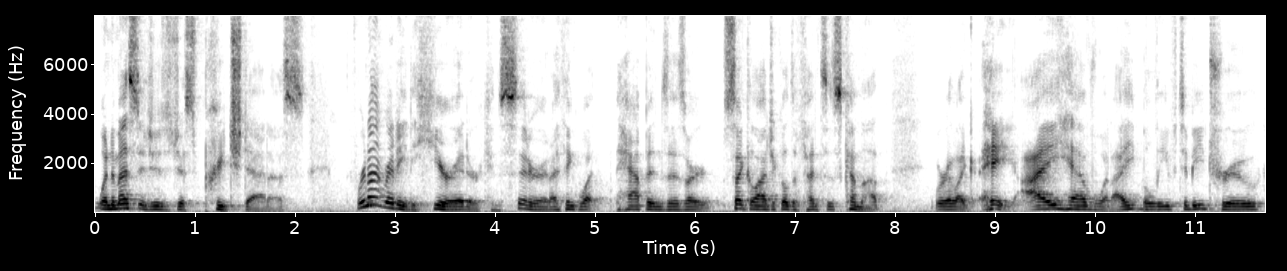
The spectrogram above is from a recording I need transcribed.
when a message is just preached at us, if we're not ready to hear it or consider it, I think what happens is our psychological defenses come up. We're like, hey, I have what I believe to be true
